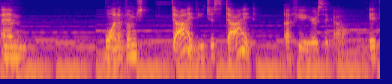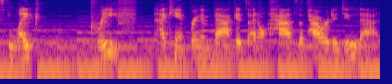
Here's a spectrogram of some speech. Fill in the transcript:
And one of them died. He just died a few years ago. It's like grief. I can't bring him back. It's I don't have the power to do that.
